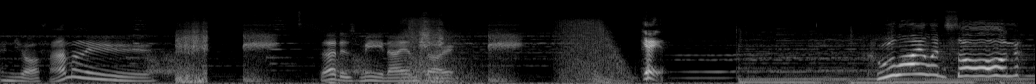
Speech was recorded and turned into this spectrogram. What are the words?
And your family. That is mean, I am sorry. Yeah! Cool Island song!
